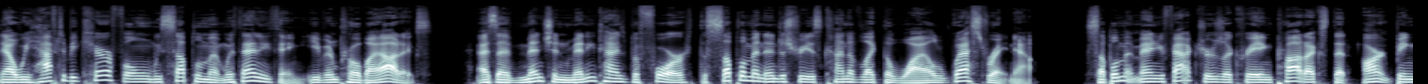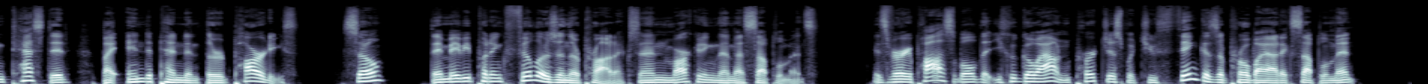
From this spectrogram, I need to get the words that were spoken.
Now, we have to be careful when we supplement with anything, even probiotics. As I've mentioned many times before, the supplement industry is kind of like the Wild West right now. Supplement manufacturers are creating products that aren't being tested by independent third parties. So, they may be putting fillers in their products and marketing them as supplements. It's very possible that you could go out and purchase what you think is a probiotic supplement,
